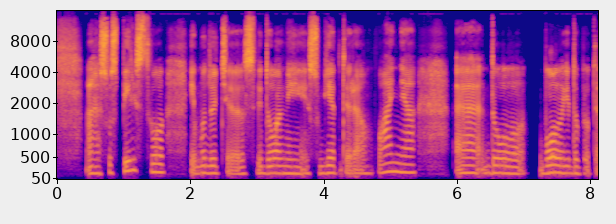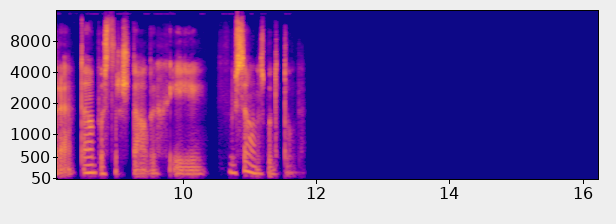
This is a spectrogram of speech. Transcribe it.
е, суспільство, і будуть е, свідомі суб'єкти реагування до болі, до потреб та постраждалих, і все у нас буде добре.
